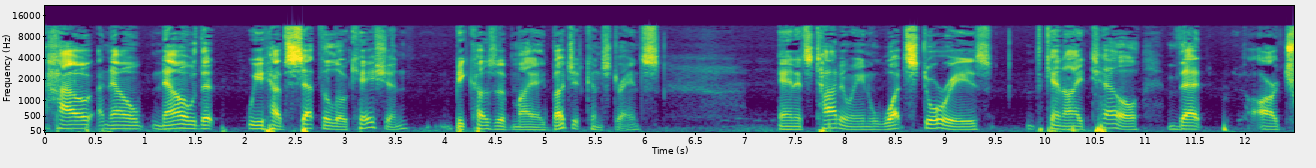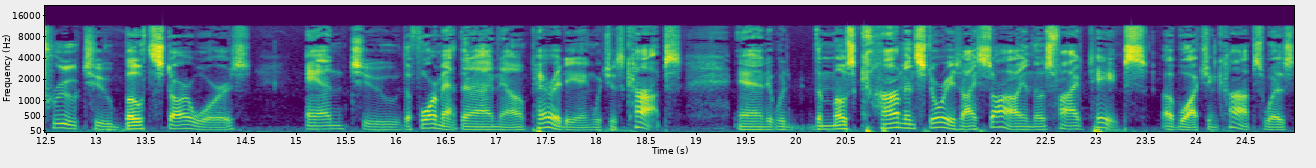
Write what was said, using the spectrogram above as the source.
how now now that we have set the location because of my budget constraints and it's Tatooine, what stories can I tell that are true to both Star Wars and to the format that I'm now parodying, which is cops. And it would the most common stories I saw in those five tapes of watching cops was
